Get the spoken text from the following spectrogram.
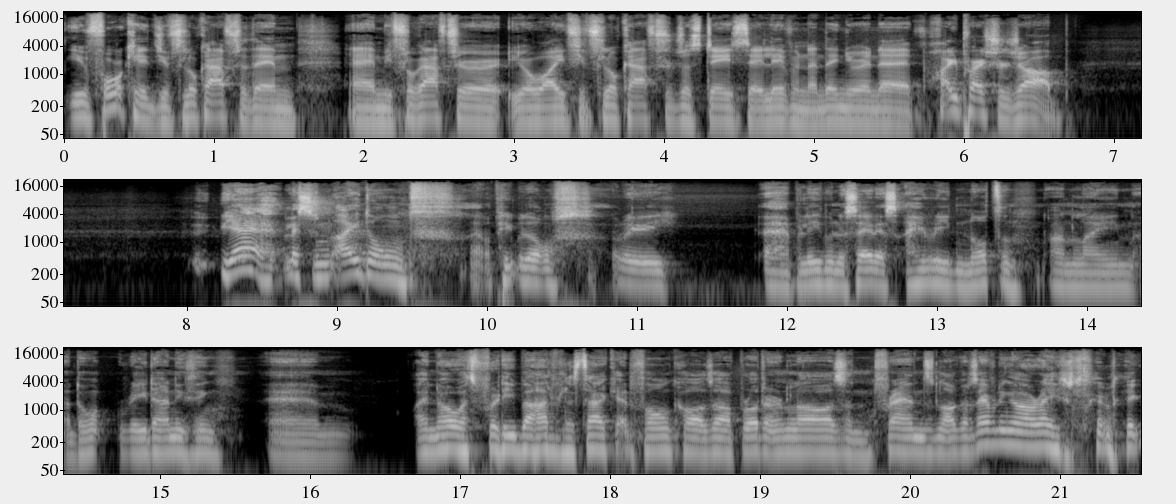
You have four kids. You have to look after them. Um, you have to look after your wife. You have to look after just day to day living, and then you're in a high pressure job. Yeah, listen, I don't. Uh, people don't really uh, believe me when I say this. I read nothing online. I don't read anything. Um, I know it's pretty bad when I start getting phone calls off brother-in-laws and friends and all. Goes everything all right? Like,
